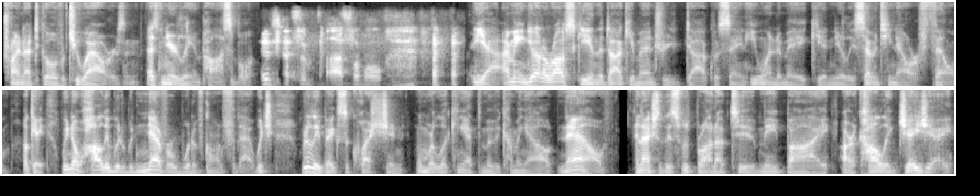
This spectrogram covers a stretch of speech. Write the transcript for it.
try not to go over two hours, and that's nearly impossible. That's impossible. Yeah, I mean, Jodorowsky in the documentary doc was saying he wanted to make a nearly 17 hour film. Okay, we know Hollywood would never would have gone for that, which really begs the question when we're looking at the movie coming out now. And actually, this was brought up to me by our colleague JJ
